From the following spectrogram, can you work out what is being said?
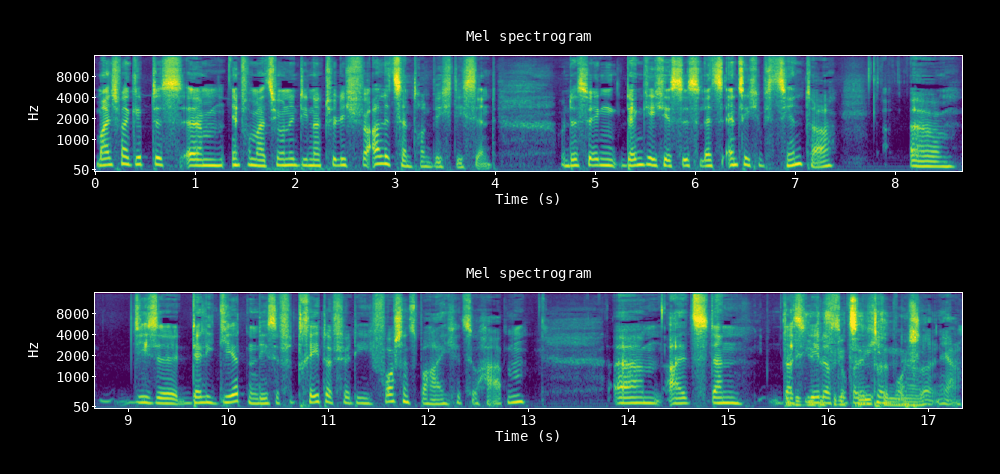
Manchmal gibt es ähm, Informationen, die natürlich für alle Zentren wichtig sind. Und deswegen denke ich, es ist letztendlich effizienter, ähm, diese Delegierten, diese Vertreter für die Forschungsbereiche zu haben, ähm, als dann, dass jeder so für sich Zentren, ja. ja.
